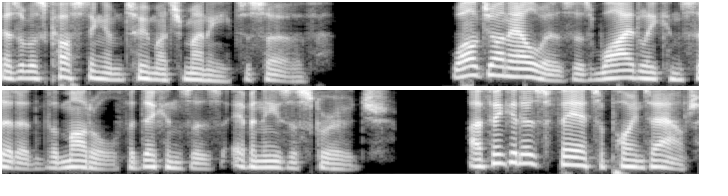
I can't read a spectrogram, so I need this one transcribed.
as it was costing him too much money to serve. While John Elwes is widely considered the model for Dickens's Ebenezer Scrooge, I think it is fair to point out,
